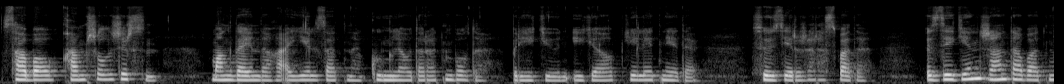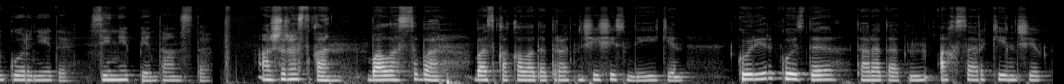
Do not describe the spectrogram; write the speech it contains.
сабау қамшылы жүрсін. Маңдайындағы әйел затына көңіл аударатын болды. Бір-екеуін үйге алып келетін еді. Сөздері жараспады. Іздеген жан табатын көрінеді. Зейнеппен танысты. Ажырасқан баласы бар. Басқа қалада тұратын шешесінде екен. Көрер көзді тарататын ақсары келіншек.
